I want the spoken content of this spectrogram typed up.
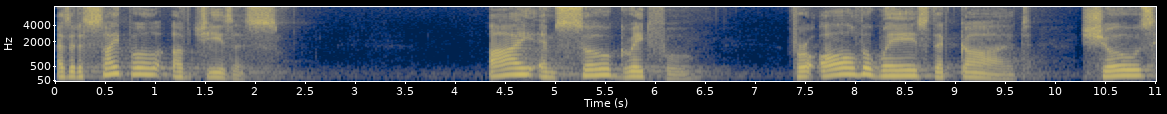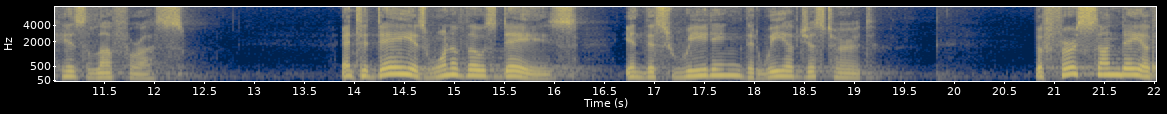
as a disciple of Jesus, I am so grateful for all the ways that God shows his love for us. And today is one of those days in this reading that we have just heard. The first Sunday of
